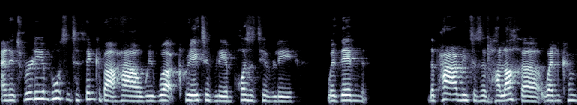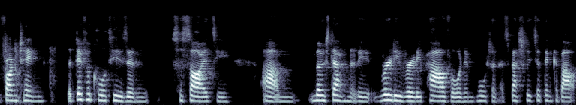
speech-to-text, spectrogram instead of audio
and it's really important to think about how we work creatively and positively within the parameters of halacha when confronting the difficulties in society. Um, most definitely, really, really powerful and important, especially to think about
